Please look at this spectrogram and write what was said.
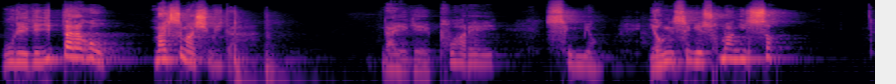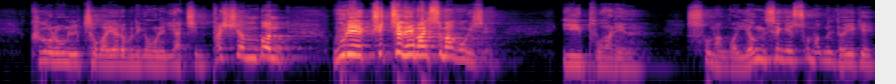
우리에게 있다라고 말씀하십니다. 나에게 부활의 생명, 영생의 소망이 있어. 그걸 오늘 저와 여러분에게 오늘 이 아침 다시 한번 우리의 귀천에 말씀하고 계세요. 이 부활의 소망과 영생의 소망을 너에게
